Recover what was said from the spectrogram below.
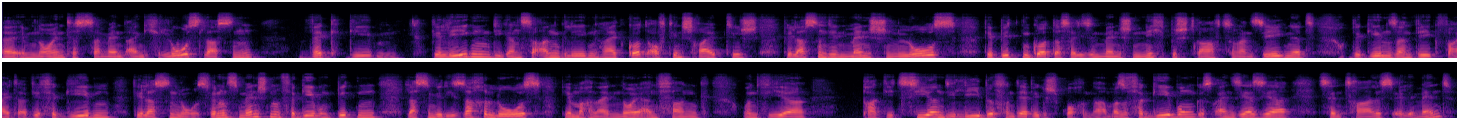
äh, im Neuen Testament eigentlich loslassen, weggeben. Wir legen die ganze Angelegenheit Gott auf den Schreibtisch. Wir lassen den Menschen los. Wir bitten Gott, dass er diesen Menschen nicht bestraft, sondern segnet. Und wir gehen seinen Weg weiter. Wir vergeben, wir lassen los. Wenn uns Menschen um Vergebung bitten, lassen wir die Sache los. Wir machen einen Neuanfang und wir praktizieren die Liebe, von der wir gesprochen haben. Also Vergebung ist ein sehr, sehr zentrales Element.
